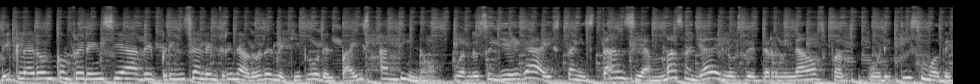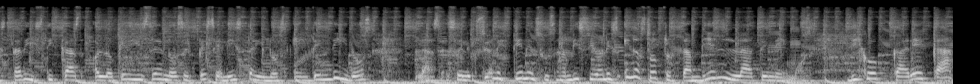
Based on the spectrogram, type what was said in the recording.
declaró en conferencia de prensa el entrenador del equipo del país andino. Cuando se llega a esta instancia, más allá de los determinados favoritismos de estadísticas o lo que dicen los especialistas y los entendidos, las selecciones tienen sus ambiciones y nosotros también la tenemos, dijo Careca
